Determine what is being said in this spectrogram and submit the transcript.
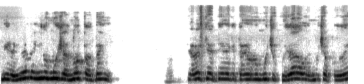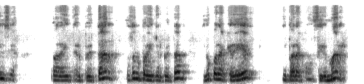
Mire, yo he leído muchas notas, ven. Ya ves que tiene que tener uno mucho cuidado y mucha prudencia para interpretar, no solo para interpretar, sino para creer y para confirmar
